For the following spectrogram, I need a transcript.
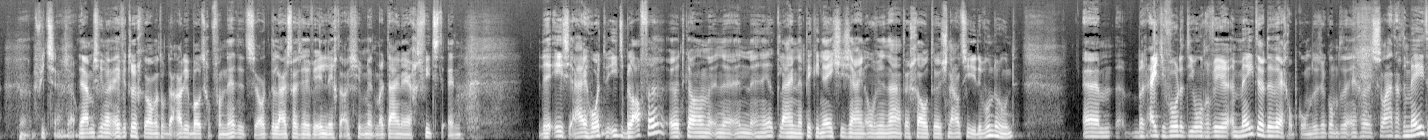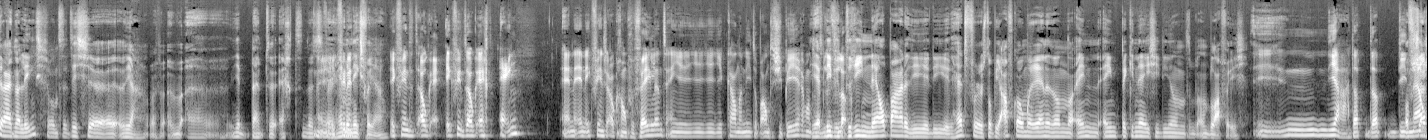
fietsen en zo. Ja, misschien nog even terugkomend op de audioboodschap van net. Dit zal ik de luisteraars even inlichten als je met Martijn ergens fietst. En er is, hij hoort iets blaffen. Het kan een, een, een heel klein Pekineesje zijn of inderdaad een grote Schnauzie de Woenderhoend. Ehm, bereid je voor dat hij ongeveer een meter de weg opkomt. Dus dan komt er echt, slaat echt een meter uit naar links. Want het is, eh, ja, eh, eh, je bent echt, dat is Nee, helemaal het- niks voor jou. Ik vind het ook, ik vind het ook echt eng. En, en ik vind ze ook gewoon vervelend. En je, je, je- kan er niet op anticiperen. Want Je hebt liever drie nijlpaarden die, die head first op je afkomen rennen... dan één, één Pekinese die dan aan het- aan het blaffen is. Mm, Ja, dat, dat, die Of nou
